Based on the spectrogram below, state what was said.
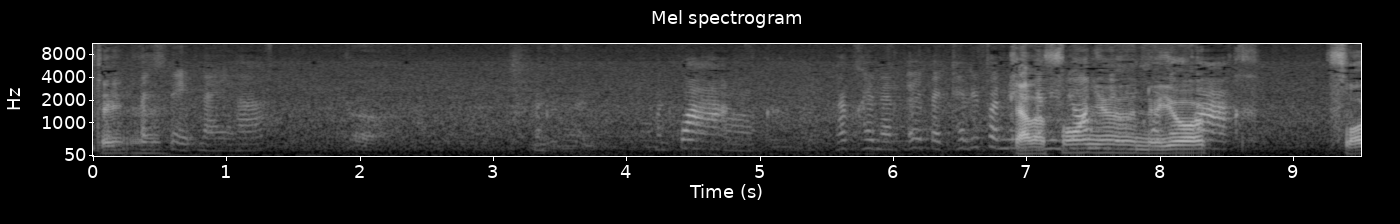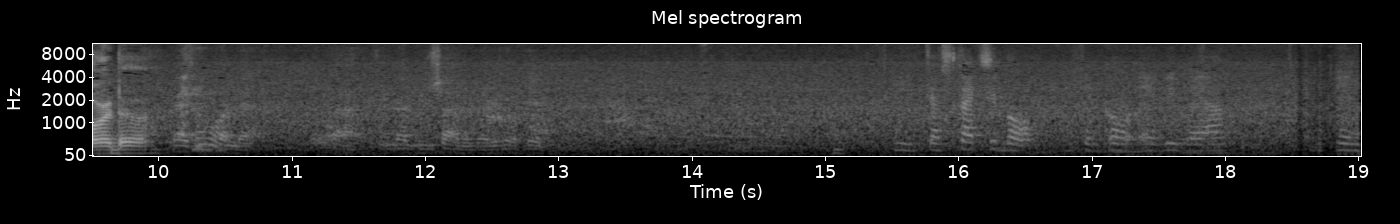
state? ไป Uh, สเตทไหนคะ ก็ มันมันกว้างแล้วแคนาดเอ้ยไปแคลิฟอร์เนีย California, กับ New ยอร์ก York, Florida. ได้ทั้งหมดแหละเพราะว่าทางด้านวีซ่าเป็นบริโภคเอง he just flexible he can go everywhere depend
